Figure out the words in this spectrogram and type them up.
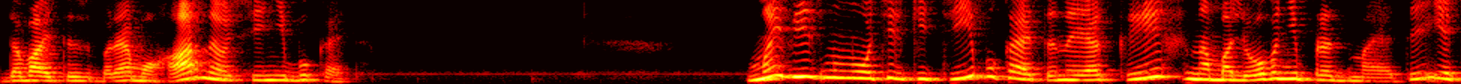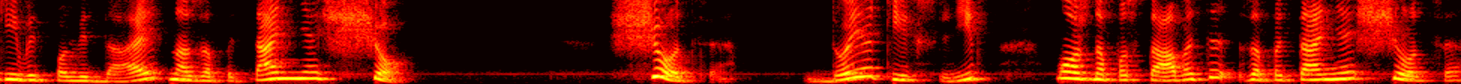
Давайте зберемо гарний осінній букет. Ми візьмемо тільки ті букети, на яких намальовані предмети, які відповідають на запитання що. Що це? До яких слів можна поставити запитання що це?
